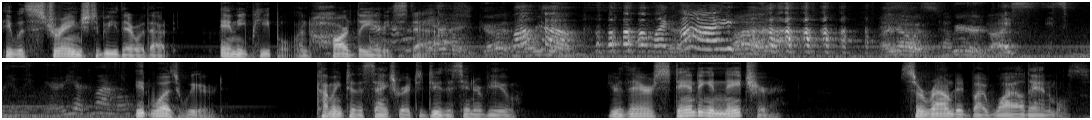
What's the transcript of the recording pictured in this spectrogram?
it was strange to be there without any people and hardly any staff. Welcome. I'm like, hi. I know it's weird. It's it's really weird. Here, come on, roll. It was weird. Coming to the sanctuary to do this interview, you're there standing in nature, surrounded by wild animals.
